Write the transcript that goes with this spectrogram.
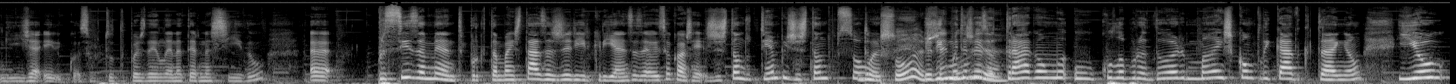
e, já, e sobretudo depois da Helena ter nascido, uh, precisamente porque também estás a gerir crianças, é isso que eu gosto, é gestão do tempo e gestão de pessoas. De pessoas, Eu digo muitas dúvida. vezes, tragam o colaborador mais complicado que tenham e eu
